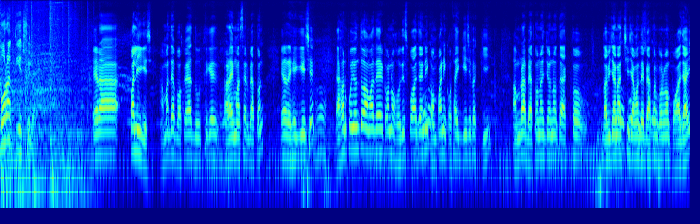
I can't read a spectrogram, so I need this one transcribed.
বরাত দিয়েছিল। এরা পালিয়ে গেছে। আমাদের বকেয়া দু থেকে আড়াই মাসের বেতন এরা রেখে গিয়েছে। এখন পর্যন্ত আমাদের কোনো হদিস পাওয়া যায়নি কোম্পানি কোথায় গিয়েছে বা কী। আমরা বেতনের জন্য তো এক তো দাবি জানাচ্ছি যে আমাদের বেতন কোনো পাওয়া যায়।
